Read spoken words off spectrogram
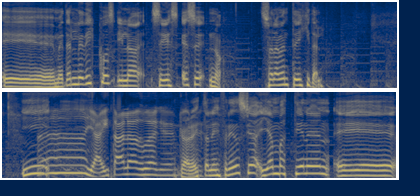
eh, meterle discos y la Series S no, solamente digital. Y, ah, ahí está la duda que... Claro, ahí está la diferencia y ambas tienen eh,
